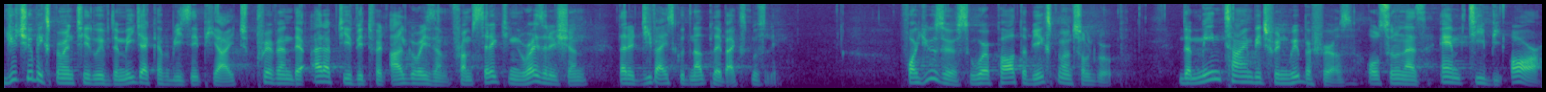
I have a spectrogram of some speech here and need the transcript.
YouTube experimented with the Media Capabilities API to prevent their adaptive bitrate algorithm from selecting resolution that a device could not play back smoothly. For users who were part of the experimental group, the mean time between rebuffers, also known as MTBR,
